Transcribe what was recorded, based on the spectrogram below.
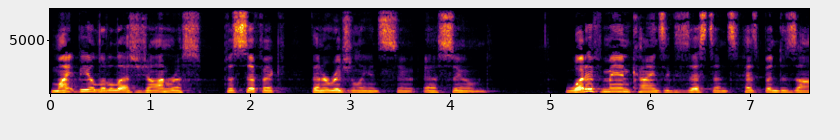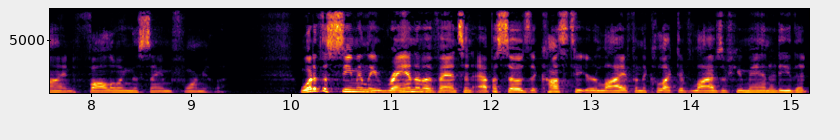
might be a little less genre specific than originally assumed. What if mankind's existence has been designed following the same formula? What if the seemingly random events and episodes that constitute your life and the collective lives of humanity that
